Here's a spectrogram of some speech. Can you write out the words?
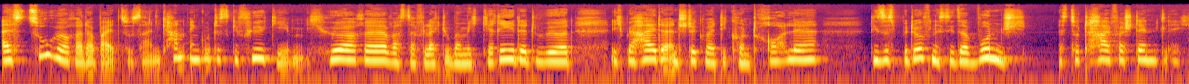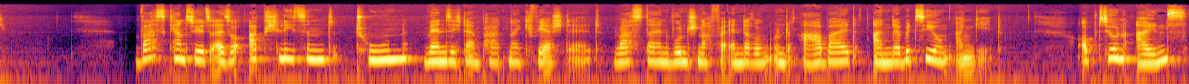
Als Zuhörer dabei zu sein, kann ein gutes Gefühl geben. Ich höre, was da vielleicht über mich geredet wird, ich behalte ein Stück weit die Kontrolle. Dieses Bedürfnis, dieser Wunsch, ist total verständlich. Was kannst du jetzt also abschließend tun, wenn sich dein Partner querstellt, was deinen Wunsch nach Veränderung und Arbeit an der Beziehung angeht? Option 1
